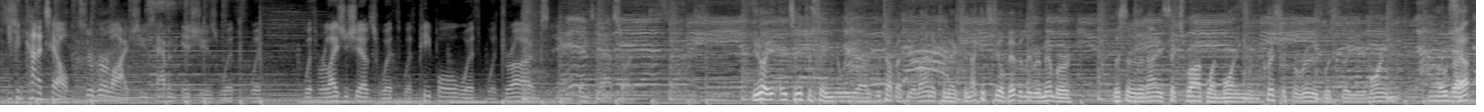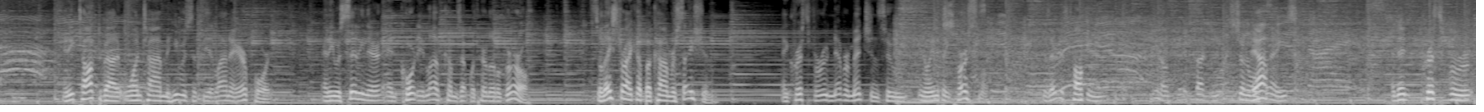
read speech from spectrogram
you can kind of tell through her life she's having issues with with with relationships, with with people, with with drugs and things of that sort. You know, it's interesting. that We uh, we talk about the Atlanta connection. I can still vividly remember listening to the '96 Rock one morning when Christopher Rude was the morning host, and he talked about it one time. He was at the Atlanta airport, and he was sitting there, and Courtney Love comes up with her little girl. So they strike up a conversation, and Christopher Rude never mentions who you know anything personal because they're just talking, you know, about general Yeah. things. And then Christopher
